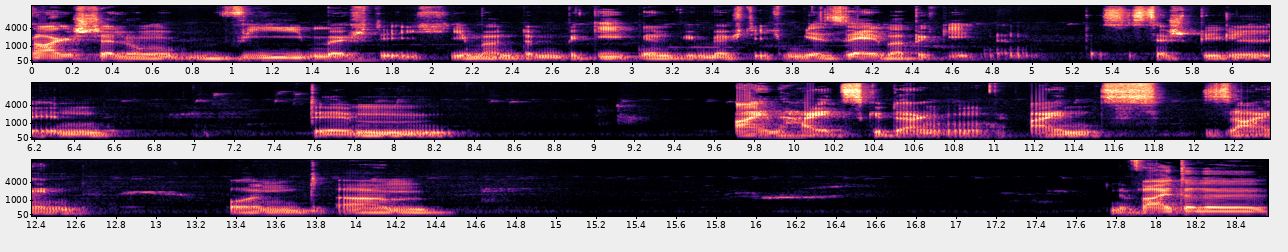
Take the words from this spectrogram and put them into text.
Fragestellung, wie möchte ich jemandem begegnen, wie möchte ich mir selber begegnen. Das ist der Spiegel in dem Einheitsgedanken, eins sein. Und ähm, eine weitere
